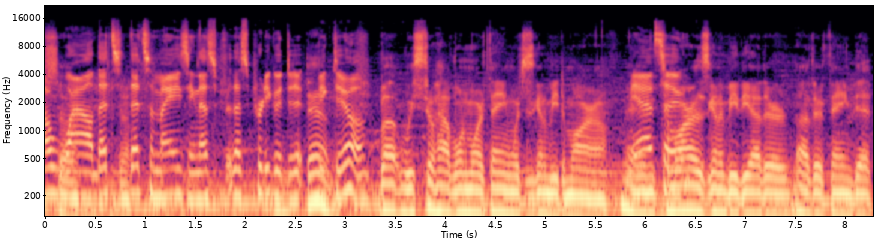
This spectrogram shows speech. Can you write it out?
Oh So, wow, that's that's amazing. That's that's pretty good, di- Yeah. big deal. But we still have one more thing, which is going to be tomorrow. And Yeah, so- tomorrow is going to be the other other thing that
